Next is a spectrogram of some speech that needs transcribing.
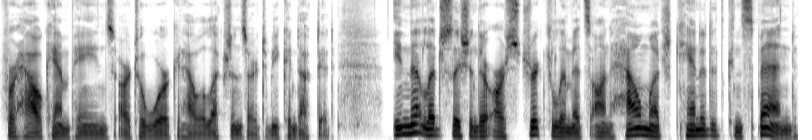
for how campaigns are to work and how elections are to be conducted. In that legislation, there are strict limits on how much candidates can spend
